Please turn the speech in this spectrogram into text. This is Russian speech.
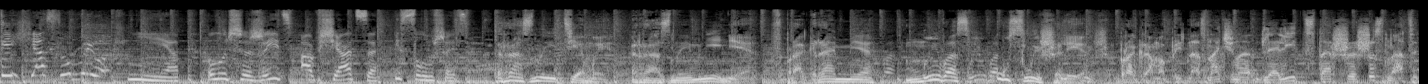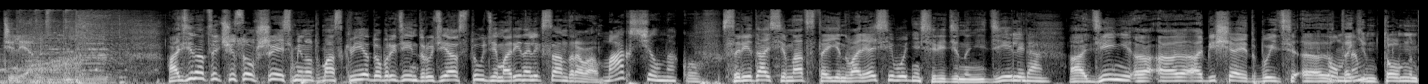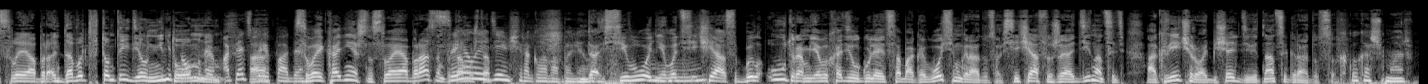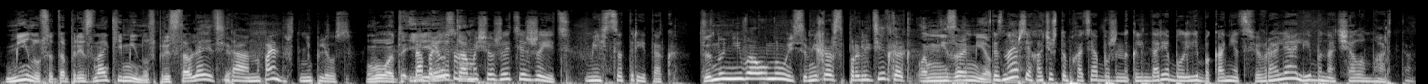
ты сейчас умрешь. Нет, лучше жить, общаться и слушать. Разные темы, разные мнения. В программе «Мы вас услышали». Программа предназначена для лиц старше 16 лет. 11 часов 6 минут в Москве. Добрый день, друзья, в студии Марина Александрова. Макс Челноков. Среда, 17 января сегодня, середина недели. Да. А, день а, а, обещает быть а, Томным. таким томным, своеобразным. Да вот в том-то и дело, не, Не томным. томным, опять а перепады. свой, конечно, своеобразным, потому Целый что... день вчера голова болела. Да, сегодня, вот сейчас, был утром я выходил гулять с собакой 8 градусов, сейчас уже 11, а к вечеру обещают 19 градусов. Какой кошмар. Минус, это признаки минус, представляете? Да, ну понятно, что не плюс. Вот, Да и плюс это... нам еще жить и жить. Месяца три так. Ты ну не волнуйся, мне кажется, пролетит как незаметно. Ты знаешь, я хочу, чтобы хотя бы уже на календаре был либо конец февраля, либо начало марта.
